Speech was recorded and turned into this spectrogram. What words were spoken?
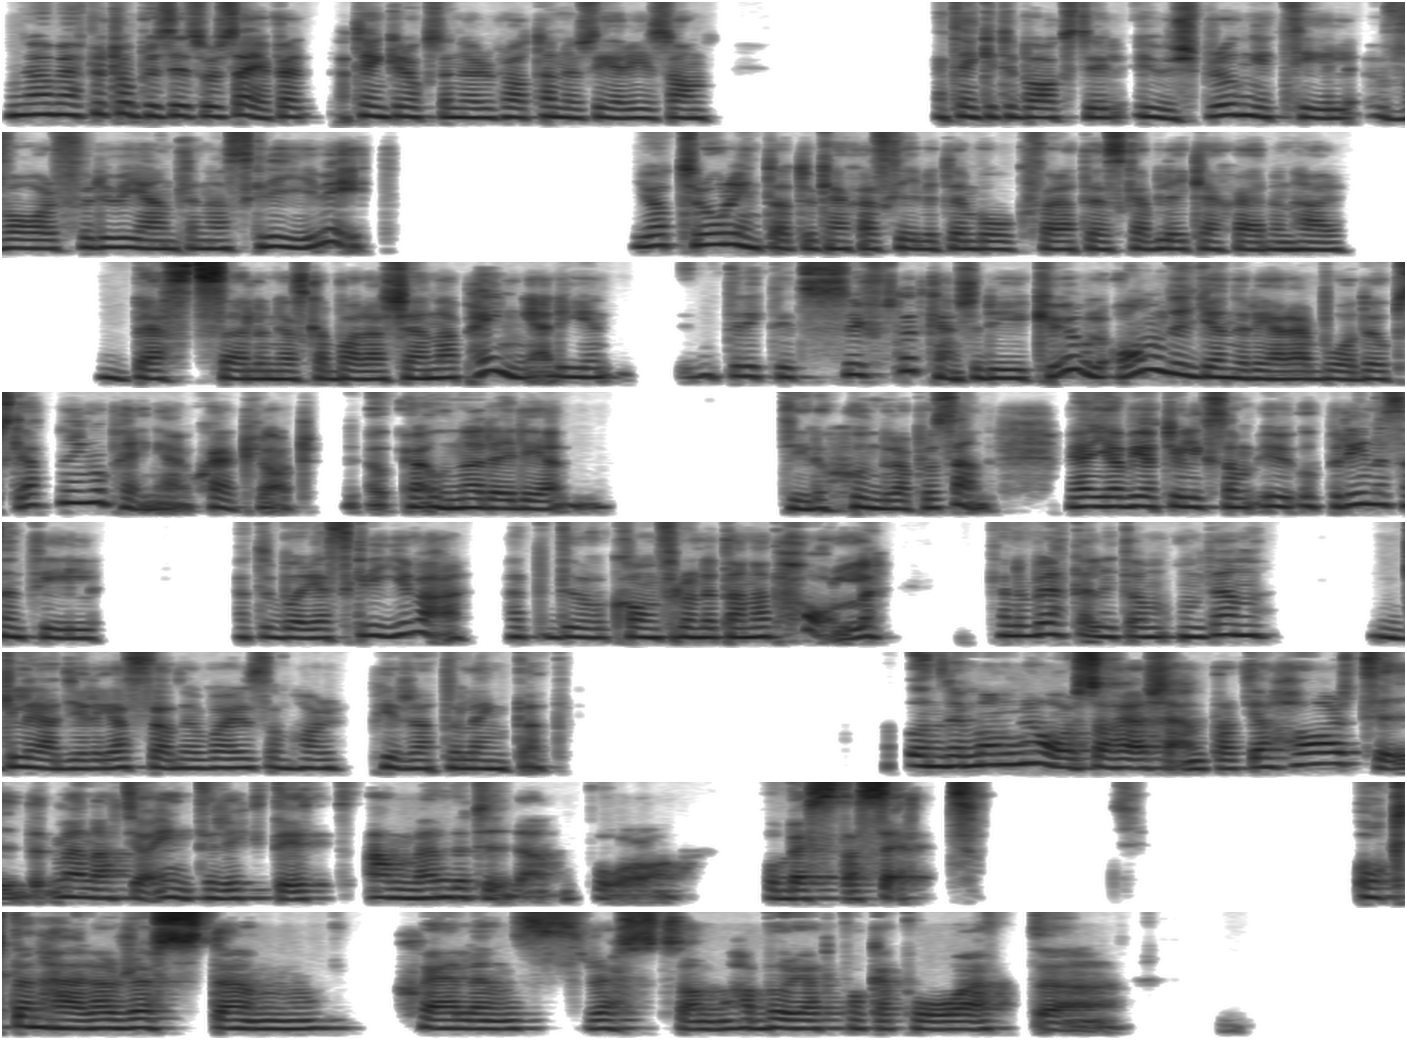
Ja, jag förstår precis vad du säger, för jag tänker också när du pratar nu så är det ju som jag tänker tillbaka till ursprunget till varför du egentligen har skrivit. Jag tror inte att du kanske har skrivit en bok för att det ska bli kanske den här bestsellern, jag ska bara tjäna pengar. Det är inte riktigt syftet kanske. Det är ju kul om det genererar både uppskattning och pengar, självklart. Jag unnar dig det till hundra procent. Men jag vet ju liksom upprinnelsen till att du började skriva, att du kom från ett annat håll. Kan du berätta lite om, om den glädjeresan? Vad är det som har pirrat och längtat? Under många år så har jag känt att jag har tid, men att jag inte riktigt använder tiden på, på bästa sätt. Och den här rösten, själens röst som har börjat pocka på att uh,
